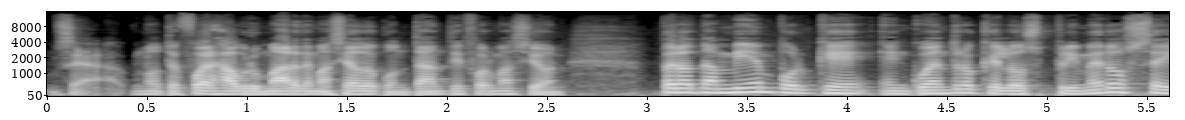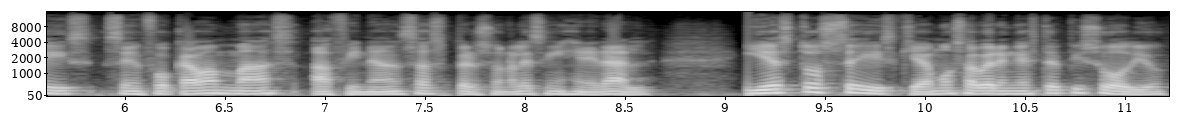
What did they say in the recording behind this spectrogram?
o sea, no te fueras a abrumar demasiado con tanta información, pero también porque encuentro que los primeros seis se enfocaban más a finanzas personales en general y estos seis que vamos a ver en este episodio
